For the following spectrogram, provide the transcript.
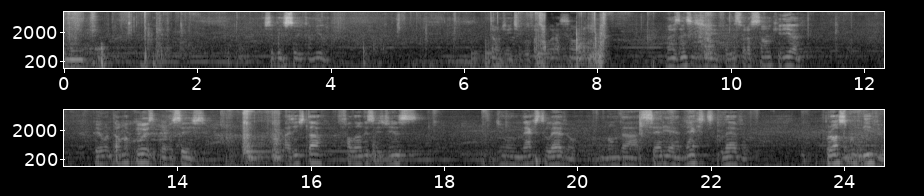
Amém. Deus te abençoe, Camila. Então, gente, vou fazer uma oração aqui. Mas antes de fazer essa oração, eu queria perguntar uma coisa para vocês. A gente está falando esses dias de um next level. O nome da série é Next Level próximo nível.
